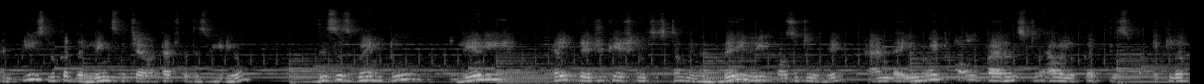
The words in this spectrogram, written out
And please look at the links which I have attached to this video. This is going to really help the educational system in a very, very positive way. And I invite all parents to have a look at this particular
